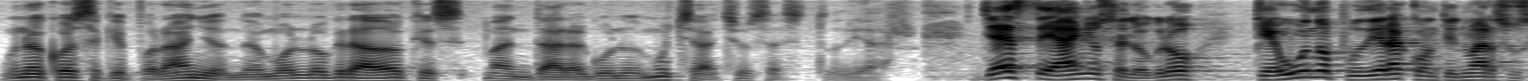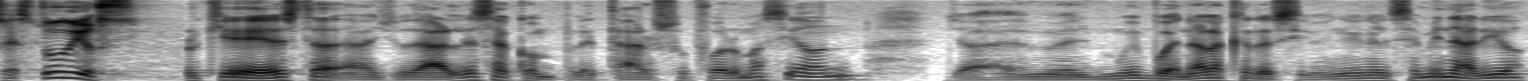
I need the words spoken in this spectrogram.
una cosa que por años no hemos logrado, que es mandar a algunos muchachos a estudiar. Ya este año se logró que uno pudiera continuar sus estudios. Porque es ayudarles a completar su formación, ya es muy buena la que reciben en el seminario,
